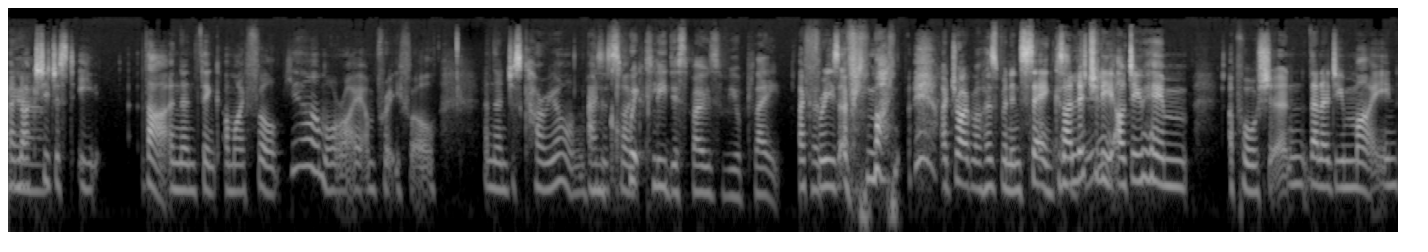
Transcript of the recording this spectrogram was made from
and actually just eat that and then think, am I full? Yeah, I'm all right. I'm pretty full. and then just carry on. and it's like- quickly dispose of your plate. I freeze. I mean, mine, I drive my husband insane because I literally I'll do him a portion, then I do mine,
